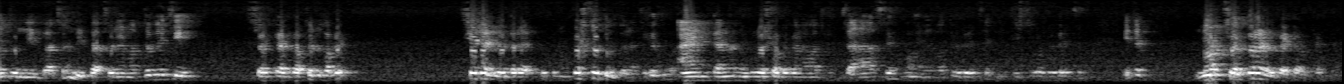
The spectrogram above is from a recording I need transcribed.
নতুন নির্বাচন, নির্বাচনের মাধ্যমে যে সরকার গঠন হবে, সেটার ব্যাপারে আর কোনো প্রশ্ন তুলবে না। যেহেতু আইন কানুন এগুলো সব এখানে আমাদের জানা আছে এবং এর মধ্যে রয়েছে, নির্দিষ্টভাবে রয়েছে, এটা নর্থ সরকারের ব্যাপার থাকবে।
